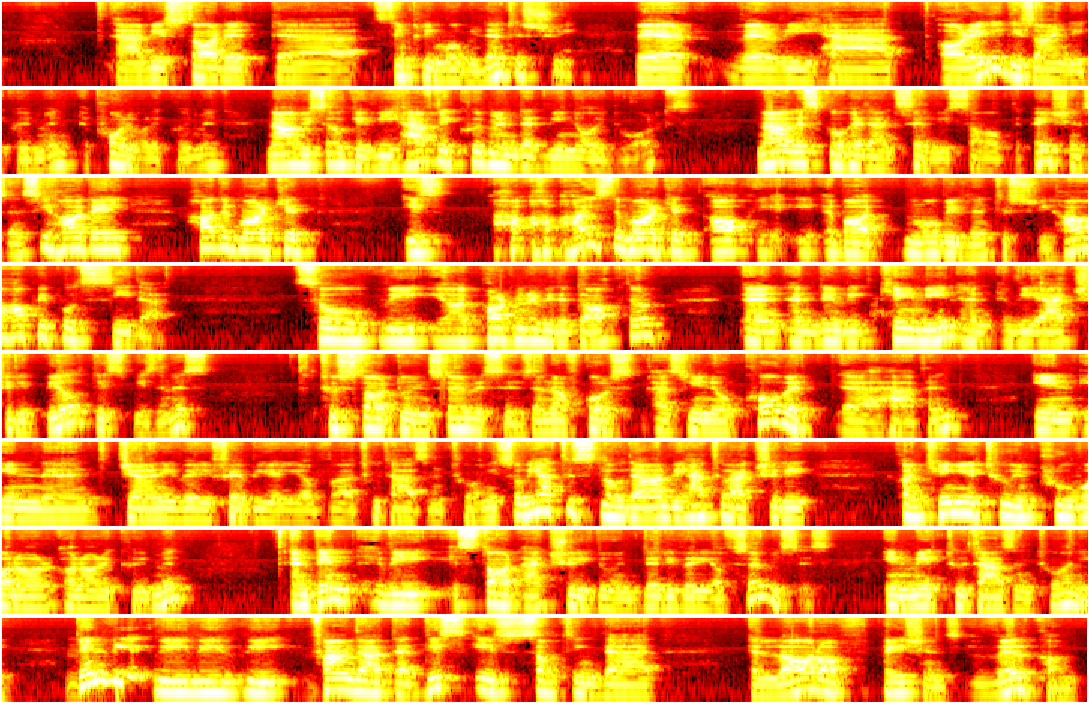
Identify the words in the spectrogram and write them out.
uh, we started uh, Simply Mobile Dentistry, where where we had already designed the equipment, the portable equipment. Now we say, okay, we have the equipment that we know it works. Now let's go ahead and service some of the patients and see how they how the market is how, how is the market about mobile dentistry? How, how people see that? So we are partnered with a doctor, and, and then we came in and we actually built this business to start doing services. And of course, as you know, COVID uh, happened in in uh, January, February of uh, 2020. So we had to slow down. We had to actually continue to improve on our on our equipment. And then we start actually doing delivery of services in mid 2020 mm-hmm. then we, we, we, we found out that this is something that a lot of patients welcome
